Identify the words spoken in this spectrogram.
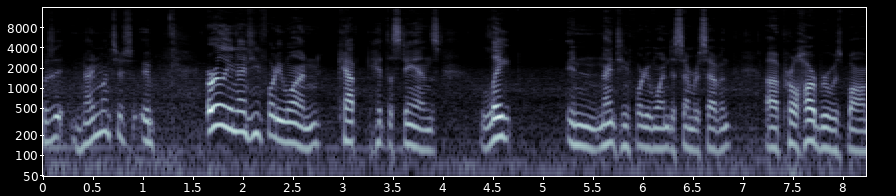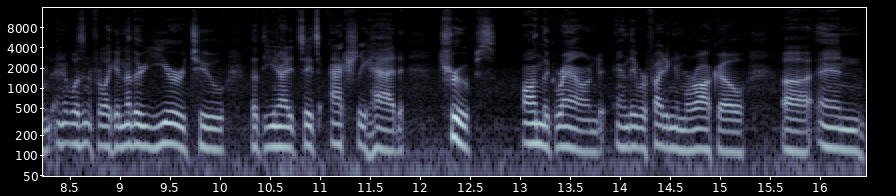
was it nine months or so? Early in 1941, Cap hit the stands. Late in 1941, December 7th, uh, Pearl Harbor was bombed, and it wasn't for like another year or two that the United States actually had troops on the ground, and they were fighting in Morocco. Uh, and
